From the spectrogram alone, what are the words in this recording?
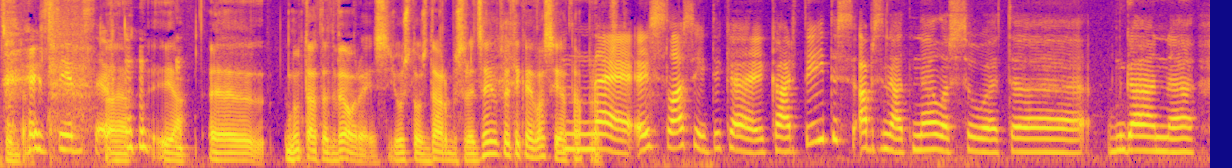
dzirdam. es dzirdu sevi. uh, jā, uh, nu tā tad vēlreiz, jūs tos darbus redzējāt vai tikai lasījāt aprakstu? Nē, es lasīju tikai kartītes, apzināti nelasot uh, gan uh,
